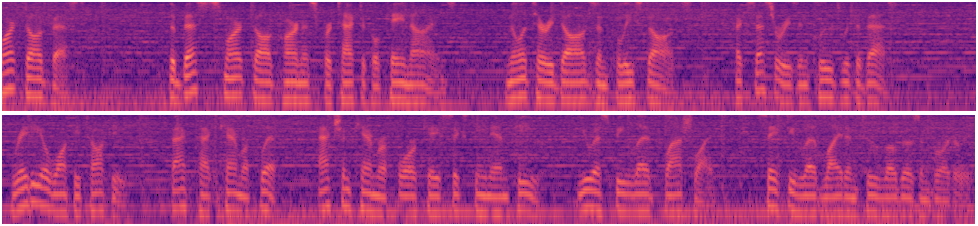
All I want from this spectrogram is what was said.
Smart Dog Vest. The best smart dog harness for tactical canines, military dogs and police dogs. Accessories includes with the vest. Radio walkie-talkie, backpack camera clip, action camera 4K 16MP, USB LED flashlight, safety LED light and two logos embroidery.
